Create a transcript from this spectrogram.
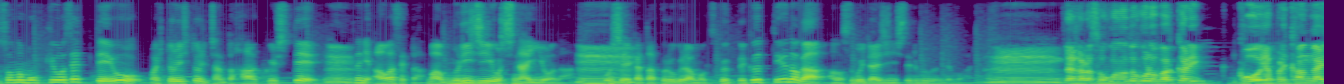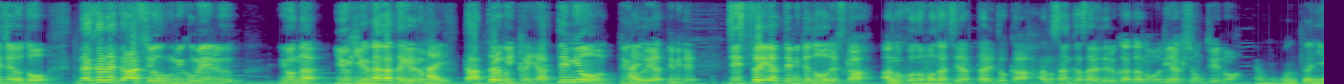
その目標設定を、まあ、一人一人ちゃんと把握して、うん。何に合わせた、まあ、無理強いをしないようなうん。教え方、プログラムを作っていくっていうのがあのすごい大事にしている部分でもあります。うーん。だからそこのところばっかり、こう、やっぱり考えちゃうと、なかなか足を踏み込めるような勇気がなかったけれども、はい。だったらもう一回やってみようっていうことはいでやってみて、実際やってみてどうですか？あの子供たちだったりとか、あの参加されてる方のリアクションというのは。いやもう本当に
